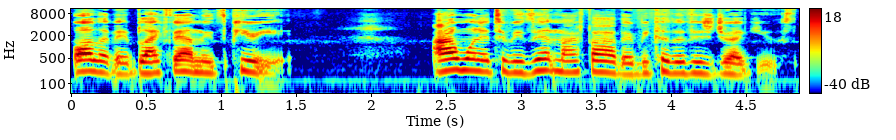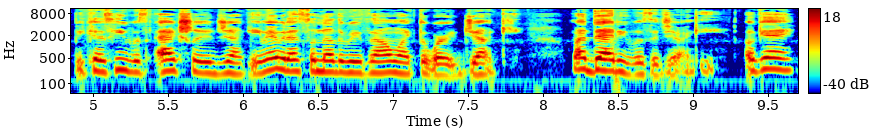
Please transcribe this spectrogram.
all of it, black families, period. I wanted to resent my father because of his drug use, because he was actually a junkie. Maybe that's another reason I don't like the word junkie. My daddy was a junkie, okay?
